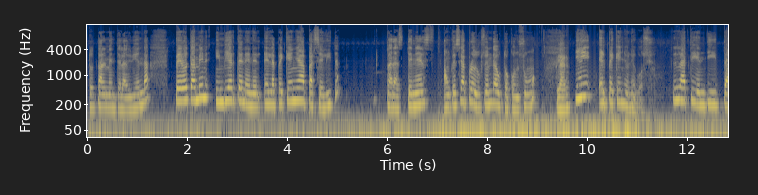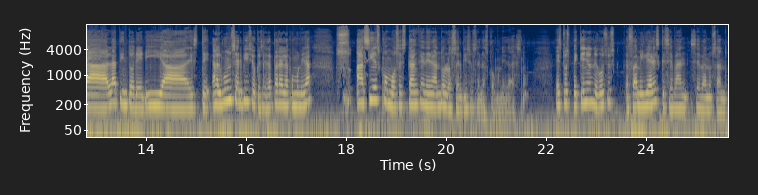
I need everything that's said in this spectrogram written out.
totalmente la vivienda, pero también invierten en, el, en la pequeña parcelita para tener, aunque sea producción de autoconsumo, Claro. y el pequeño negocio. La tiendita, la tintorería, este, algún servicio que se dé para la comunidad, así es como se están generando los servicios en las comunidades, ¿no? Estos pequeños negocios eh, familiares que se van, se van usando.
